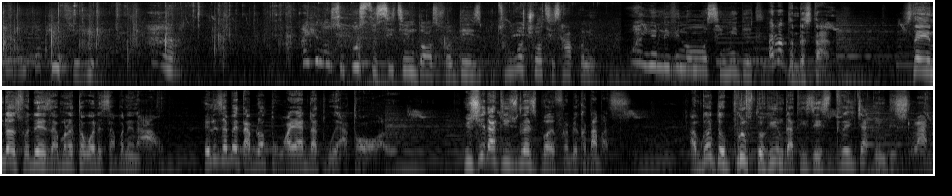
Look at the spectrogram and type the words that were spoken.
I'm talking to you. Are you not supposed to sit indoors for days to watch what is happening? Why are you leaving almost immediately? I don't understand. Stay indoors for days and monitor what is happening now. Elizabeth, I'm not wired that way at all. You see that useless boy from Ikot Abasi? I'm going to prove to him that he's a stranger in this land.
